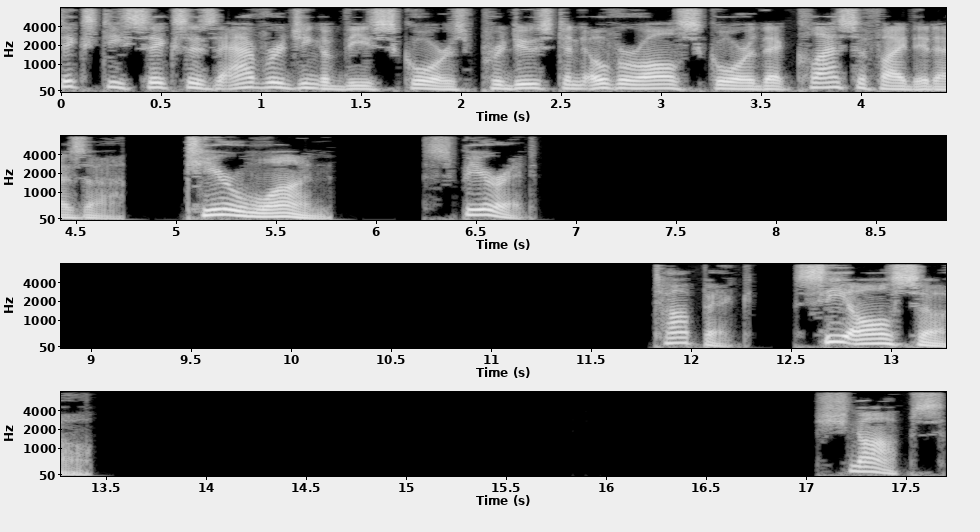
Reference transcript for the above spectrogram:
66's averaging of these scores produced an overall score that classified it as a Tier 1 spirit. See also Schnapps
